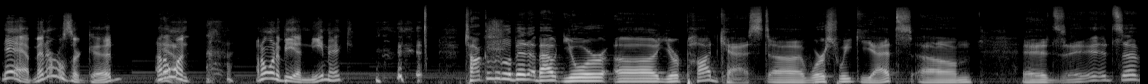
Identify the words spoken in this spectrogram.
Yeah, minerals are good. I don't Yeah. want I don't want to be anemic. Talk a little bit about your uh, your podcast, uh, worst week yet. Um, it's it's a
